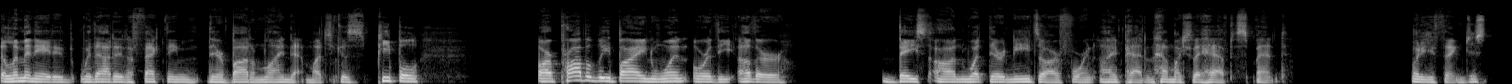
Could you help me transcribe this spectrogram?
eliminated without it affecting their bottom line that much because people are probably buying one or the other based on what their needs are for an iPad and how much they have to spend. What do you think? just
